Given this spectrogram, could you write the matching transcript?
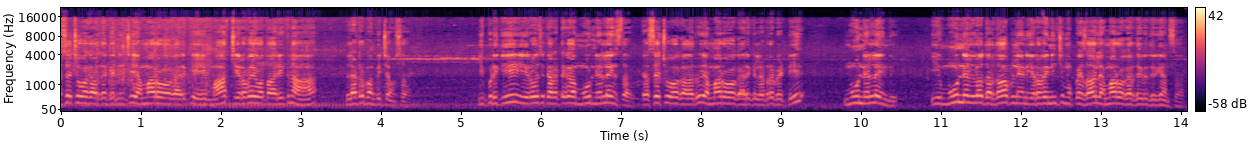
ఎస్హెచ్ఓ గారి దగ్గర నుంచి ఎంఆర్ఓ గారికి మార్చి ఇరవైవ తారీఖున లెటర్ పంపించాం సార్. ఇప్పటికి ఈరోజు కరెక్ట్గా మూడు నెలలు అయింది సార్. ఎస్హెచ్ఓ గారు ఎంఆర్ఓ గారికి లెటర్ పెట్టి మూడు నెలలు అయింది ఈ మూడు నెలల్లో దాదాపు నేను ఇరవై నుంచి ముప్పై సార్లు ఎంఆర్ఓ గారి దగ్గర తిరిగాను సార్.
